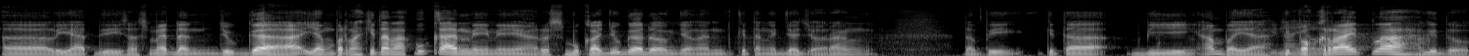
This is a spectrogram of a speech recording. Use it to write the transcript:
eh, lihat di sosmed dan juga yang pernah kita lakukan nih nih harus buka juga dong, jangan kita ngejudge orang tapi kita being apa ya Denial. hypocrite lah gitu.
